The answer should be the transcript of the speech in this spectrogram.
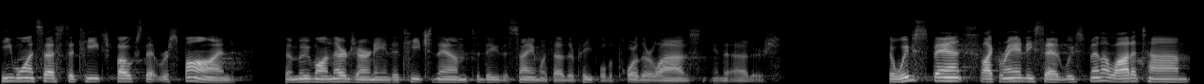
He wants us to teach folks that respond to move on their journey and to teach them to do the same with other people, to pour their lives into others. So we've spent, like Randy said, we've spent a lot of time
